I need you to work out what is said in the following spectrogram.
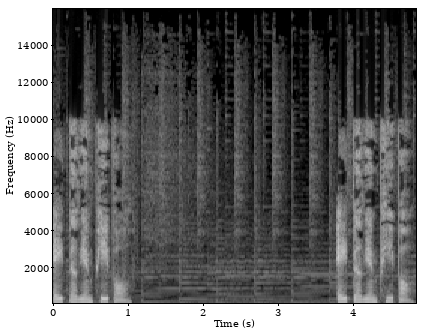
8 billion people. 8 billion people.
